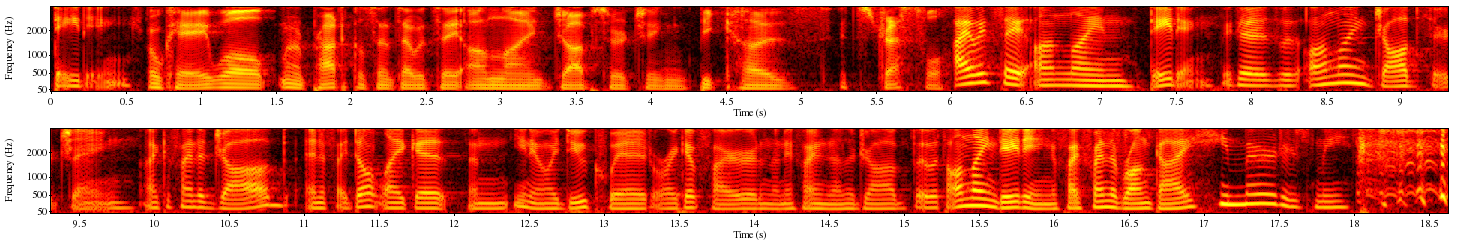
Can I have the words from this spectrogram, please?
dating? Okay, well, in a practical sense, I would say online job searching because it's stressful. I would say online dating because with online job searching, I could find a job and if I don't like it, then, you know, I do quit or I get fired and then I find another job. But with online dating, if I find the wrong guy, he murders me.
